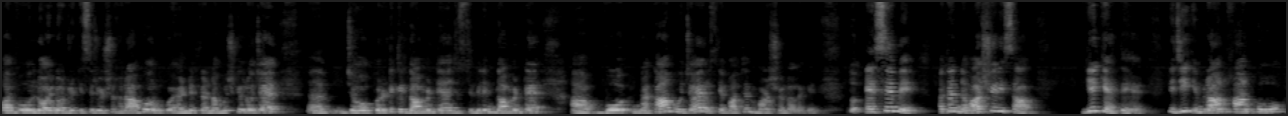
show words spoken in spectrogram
और वो लॉ एंड ऑर्डर की सिचुएशन खराब हो और उनको हैंडल करना मुश्किल हो जाए जो पॉलिटिकल गवर्नमेंट है, जो सिविलियन गवर्नमेंट है वो नाकाम हो जाए और उसके बाद फिर मार्शल लगे। तो ऐसे में अगर नवाज़ शरीफ साहब ये कहते हैं कि जी, इमरान खान को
